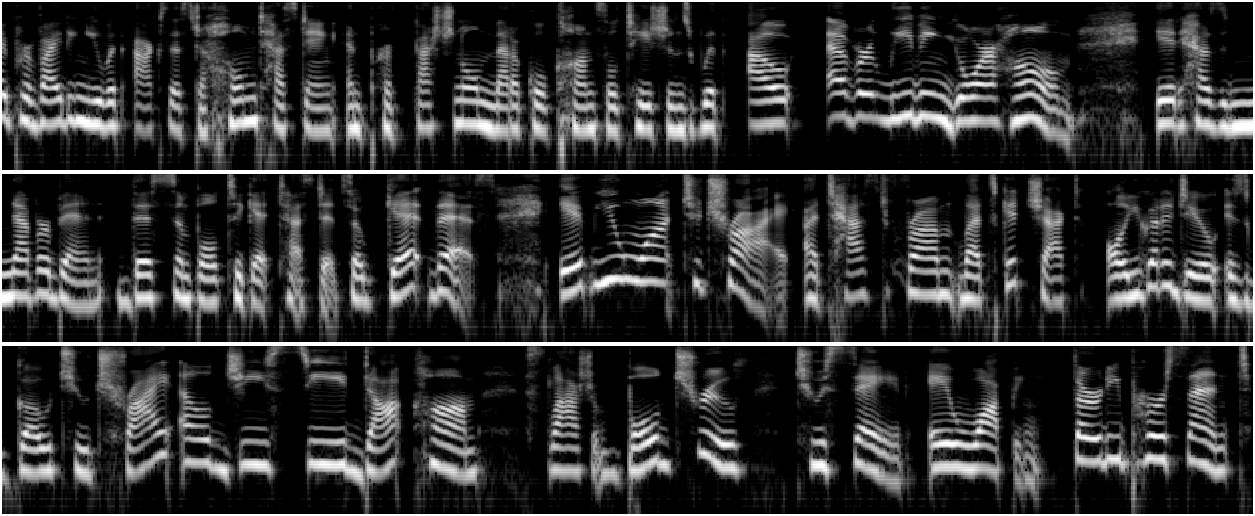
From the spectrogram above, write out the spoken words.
by providing you with access to home testing and professional medical consultations without ever leaving your home. It has never been this simple to get tested. So get this. If you want to try a test from Let's Get Checked, all you got to do is go to trylgc.com slash bold truth to save a whopping 30%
